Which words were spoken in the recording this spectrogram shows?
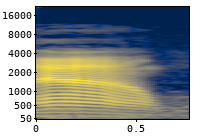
Wow.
